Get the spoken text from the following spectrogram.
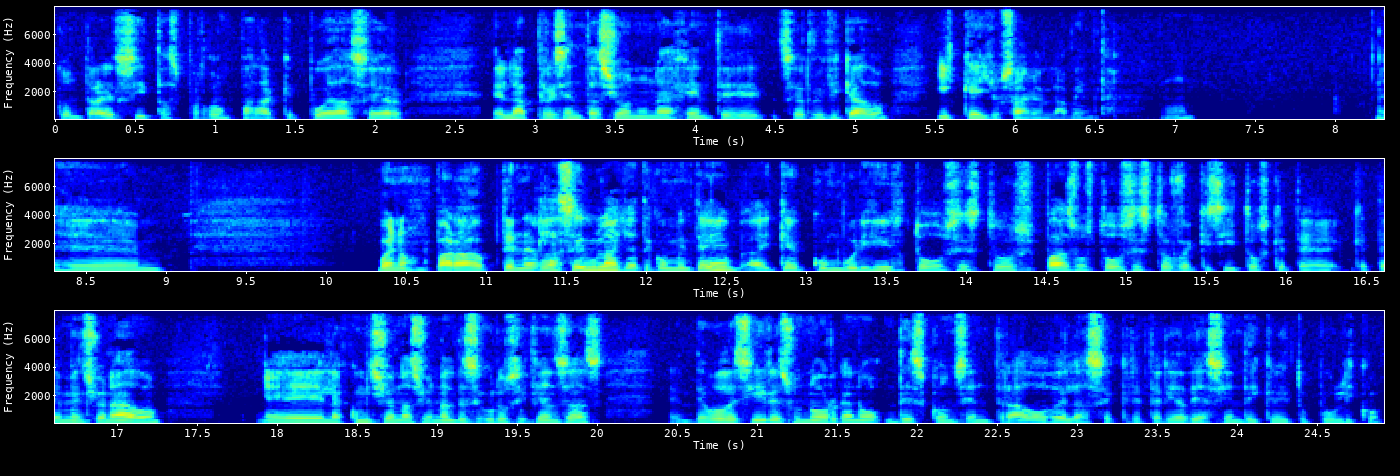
contraer citas, perdón, para que pueda hacer eh, la presentación un agente certificado y que ellos hagan la venta. Eh, bueno, para obtener la cédula, ya te comenté, hay que cumplir todos estos pasos, todos estos requisitos que te, he mencionado. Eh, la Comisión Nacional de Seguros y Fianzas, eh, debo decir, es un órgano desconcentrado de la Secretaría de Hacienda y Crédito Público.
